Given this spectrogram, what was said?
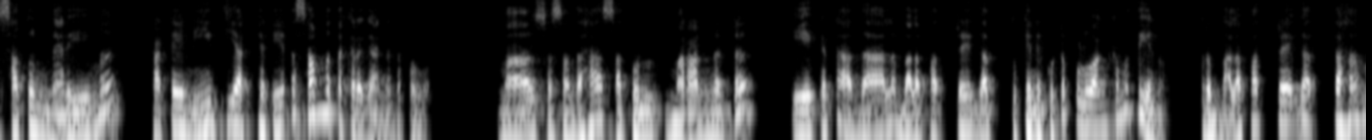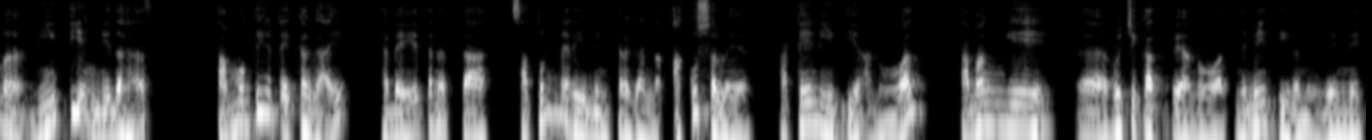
සතුන් මැරීම රටේ නීතියක් හැටියට සම්මත කරගන්නට පුළුවන්. මාංශ සඳහා සතුන් මරන්නට ඒකට අදාළ බලපත්‍රය ගත්තු කෙනෙකුට පුළුවන්කම තියෙනවා. ඒතර බලපත්‍රය ගත්තාම නීතියෙන් නිදහස් සම්මුතියට එකඟයි. හැබැයි ඒතනත්තා සතුන් මැරීමෙන් කරගන්න අකුසලය රටේ නීතිය අනුවවත් තමන්ගේ රුචිකත්වය අනුවවත් නෙමෙයි තීරණය වෙන්නේ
